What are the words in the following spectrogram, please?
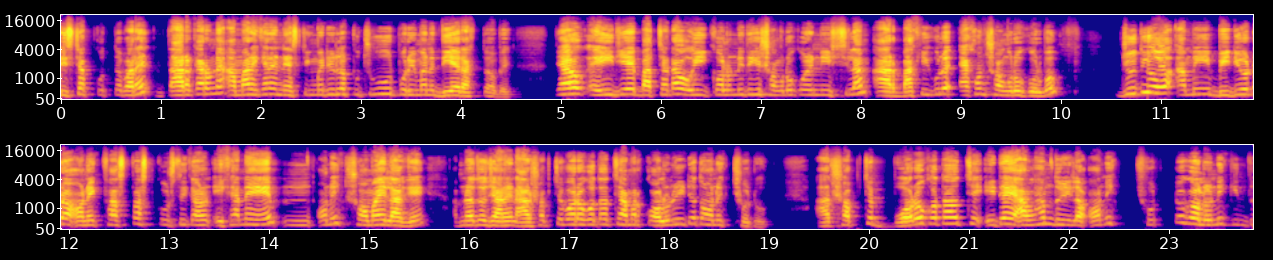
ডিস্টার্ব করতে পারে। তার কারণে আমার এখানে নেস্টিং মেটেরিয়াল প্রচুর পরিমাণে দিয়ে রাখতে হবে। যাই হোক, এই যে বাচ্চাটা ওই কলোনি থেকে সংগ্রহ করে নিয়ে এসেছিলাম, আর বাকিগুলো এখন সংগ্রহ করব। যদিও আমি ভিডিওটা অনেক ফাস্ট ফাস্ট করছি, কারণ এখানে অনেক সময় লাগে। আপনারা তো জানেন, আর সবচেয়ে বড় কথা হচ্ছে, আমার কলোনিটা তো অনেক ছোট। আর সবচেয়ে বড় কথা হচ্ছে এটাই, আলহামদুলিল্লাহ, অনেক ছোট্ট কলোনি কিন্তু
